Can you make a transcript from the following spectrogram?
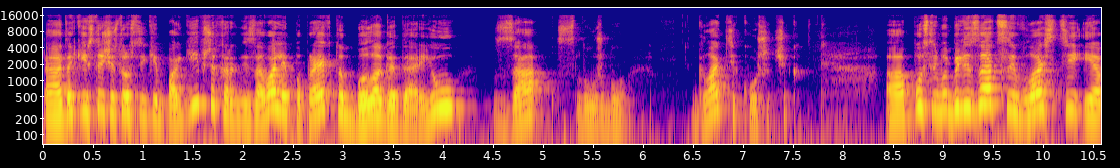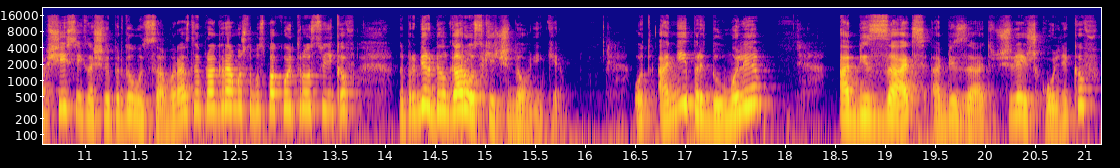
А, такие встречи с родственниками погибших организовали по проекту «Благодарю за службу». Гладьте кошечек. А, после мобилизации власти и общественники начали придумывать самые разные программы, чтобы успокоить родственников. Например, белгородские чиновники. Вот они придумали обязать, обязать учителей и школьников,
